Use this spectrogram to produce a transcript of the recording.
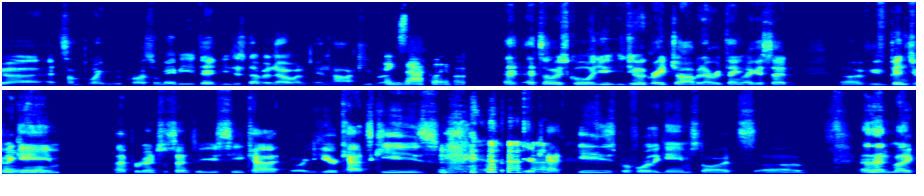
uh, at some point you would cross well maybe you did you just never know in, in hockey but exactly uh, it, it's always cool you, you do a great job and everything like i said uh, if you've been to Thank a game. At prudential center you see cat or you hear cat's keys uh, hear cat keys before the game starts uh, and then like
